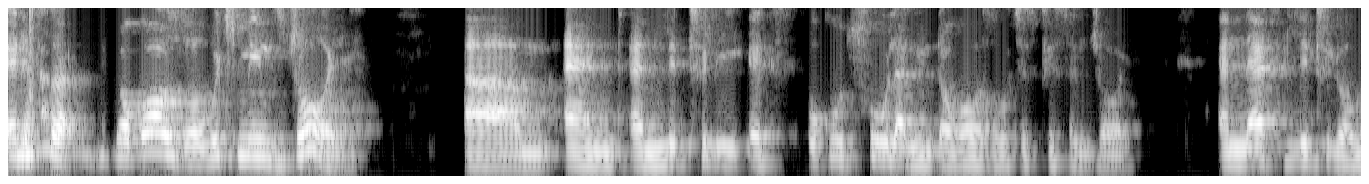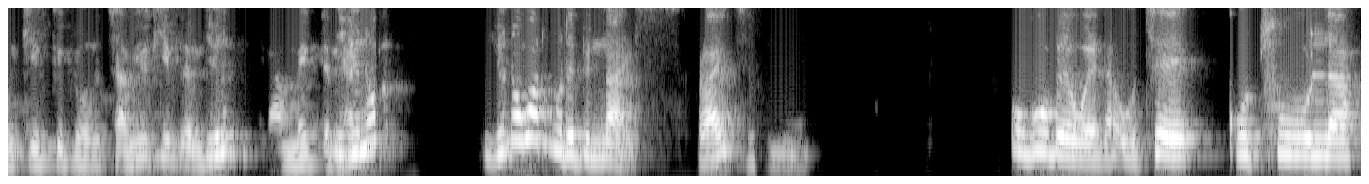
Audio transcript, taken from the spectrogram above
And Yes, sir. Ntokozo, which means joy. Um, and and literally it's ukuthula nendokozo, which is peace and joy. And that's literally what we give people all the time. You give them You, and make them happy. you know you know what would have been nice, right? Ukube wena uthe kuthula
